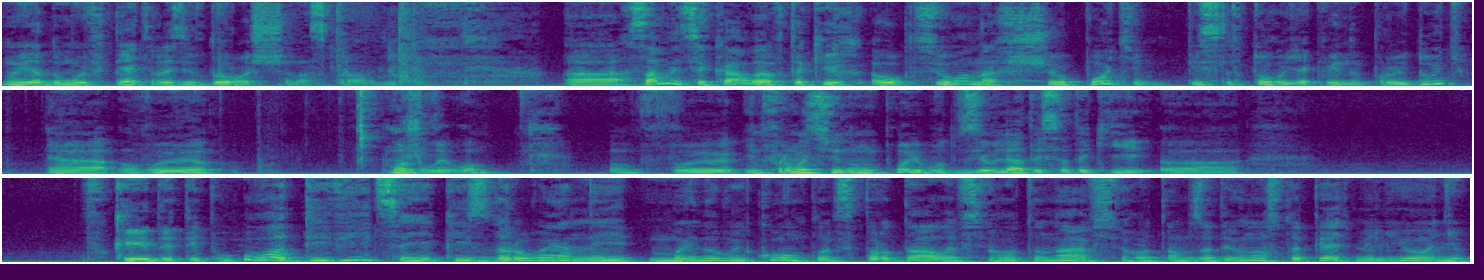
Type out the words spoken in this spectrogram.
ну я думаю, в 5 разів дорожче насправді. А, саме цікаве в таких аукціонах, що потім, після того, як вони пройдуть, е, в можливо, в інформаційному полі будуть з'являтися такі е, вкиди, типу: О, дивіться, який здоровенний майновий комплекс продали всього-то навсього там за 95 мільйонів.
